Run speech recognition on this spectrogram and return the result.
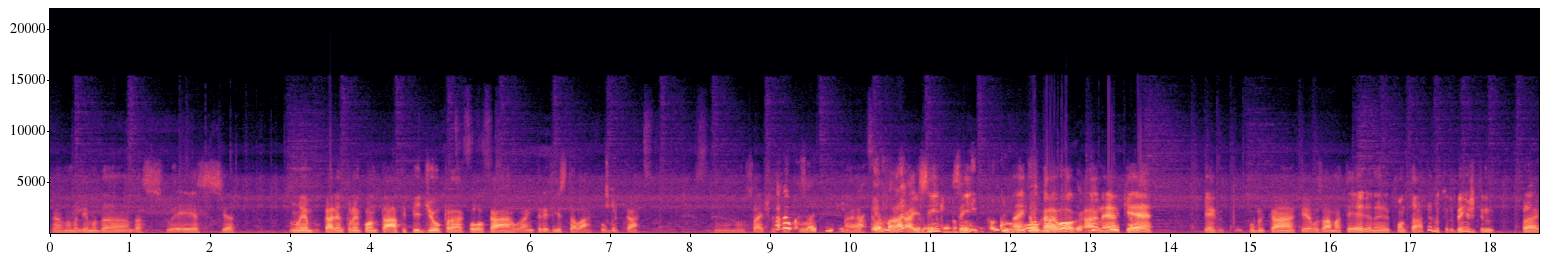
Cara, não me lembro da, da Suécia. Não lembro, o cara entrou em contato e pediu para colocar a entrevista lá, publicar no site do ah, não, mas aí, é, é válido. Aí né? sim, sim. Né? Então o cara, oh, ah, né, quer, quer publicar, quer usar a matéria, né? Contata, né, tudo bem, a gente, pra,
